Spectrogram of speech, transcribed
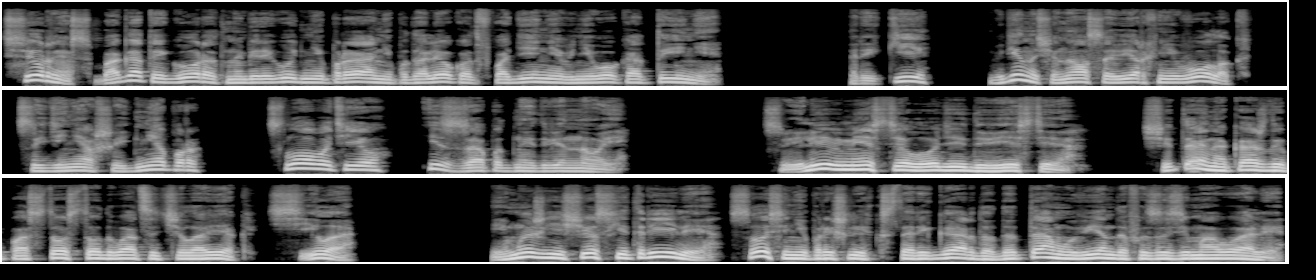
Сюрнис — богатый город на берегу Днепра, неподалеку от впадения в него Катыни. Реки где начинался Верхний Волок, соединявший Днепр с Ловотью и с Западной Двиной. Свели вместе лодии двести. Считай на каждый по сто-сто двадцать Сила. И мы ж еще схитрили. С осени пришли к Старигарду, да там у вендов и зазимовали.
